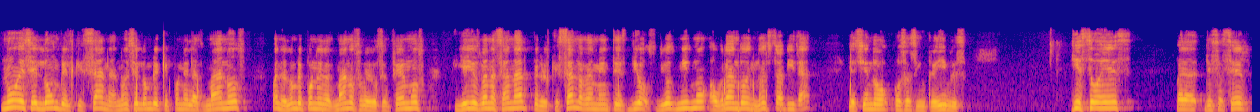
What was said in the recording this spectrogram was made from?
No es el hombre el que sana, no es el hombre que pone las manos, bueno, el hombre pone las manos sobre los enfermos y ellos van a sanar, pero el que sana realmente es Dios, Dios mismo obrando en nuestra vida y haciendo cosas increíbles. Y esto es para deshacer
